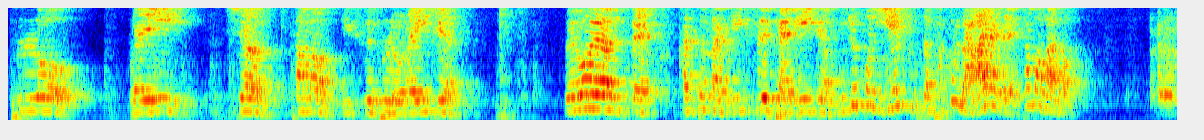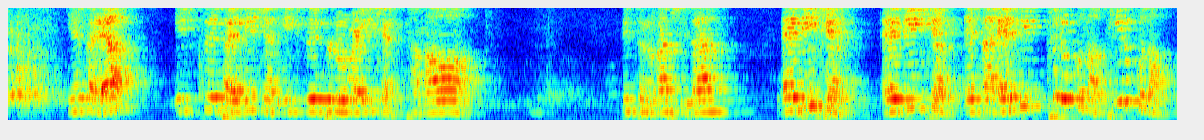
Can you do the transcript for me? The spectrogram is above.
플로레이션 탐험 익스플로레이션 외워야지 돼. 같은 말, expedition. 무조건 ES부터 밖으로 나가야 돼. 탐험하러. 이해돼요? Expedition, exploration. 탐험. 밑으로 갑시다. addition, addition에서 edit를 끊어, t를 끊어.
